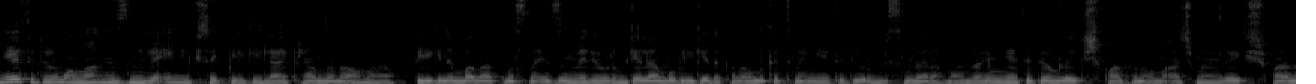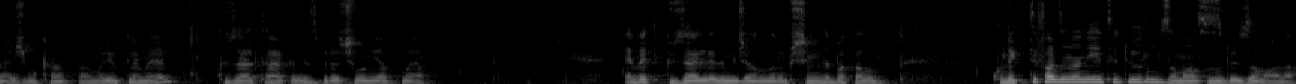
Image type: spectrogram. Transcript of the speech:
Niyet ediyorum Allah'ın izniyle en yüksek bilgiyi ilahi plandan almaya, bilginin bana akmasına izin veriyorum. Gelen bu bilgiye de kanallık etmeye niyet ediyorum. Bismillahirrahmanirrahim. Niyet ediyorum Reiki Şifa kanalımı açmaya, Reiki Şifa enerjimi kartlarıma yüklemeye, güzel tertemiz bir açılım yapmaya. Evet güzellerim canlarım şimdi bakalım. Kolektif adına niyet ediyorum zamansız bir zamana.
